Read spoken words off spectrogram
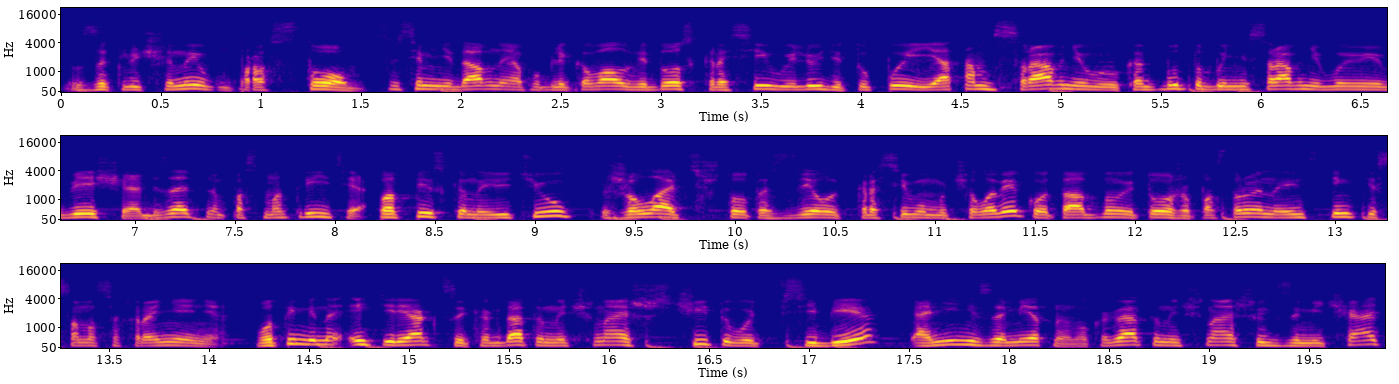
заключены в простом. Совсем недавно я опубликовал видос «Красивые люди тупые». Я там сравниваю как будто бы несравниваемые вещи. Обязательно посмотрите. Подписка на YouTube, желать что-то сделать красивому человеку, это одно и то же. Построено на инстинкте самосохранения. Вот именно эти реакции, когда ты начинаешь считывать в себе, они незаметны, но когда ты начинаешь их замечать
